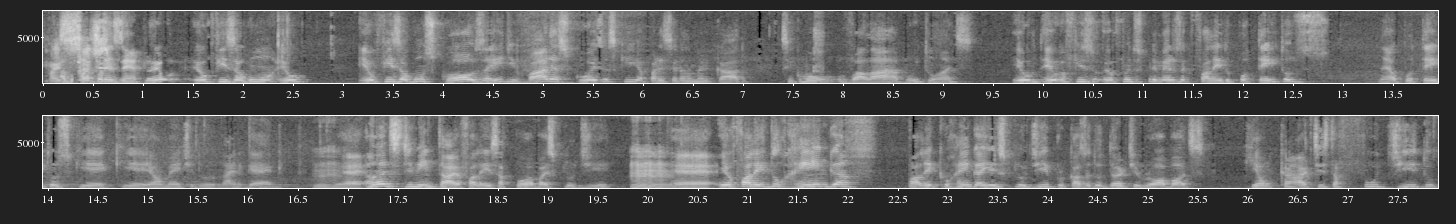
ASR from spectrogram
mas Agora, de... por exemplo, eu, eu fiz algum. Eu, eu fiz alguns calls aí de várias coisas que apareceram no mercado, assim como o Valarra muito antes. Eu, eu, eu, fiz, eu fui um dos primeiros que falei do Potatoes, né? O Potatoes que, que é realmente do Nine Gag. Uhum. É, antes de mintar, eu falei, essa porra vai explodir. Uhum. É, eu falei do Renga, falei que o Renga ia explodir por causa do Dirty Robots, que é um artista fudido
